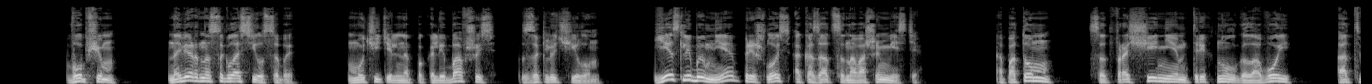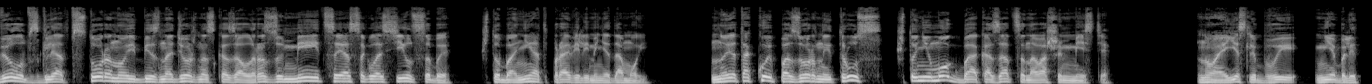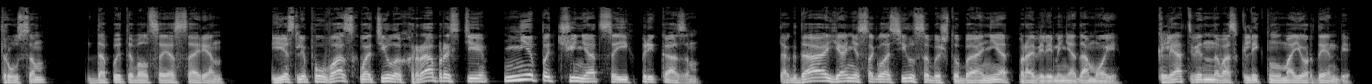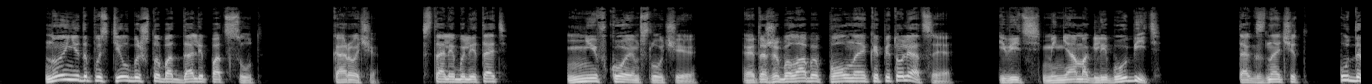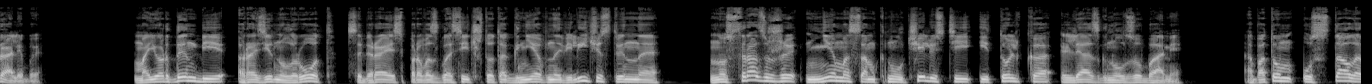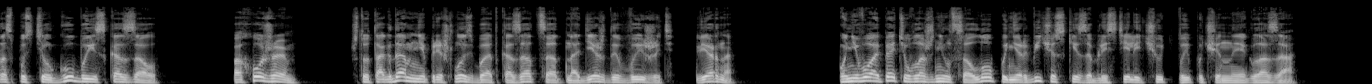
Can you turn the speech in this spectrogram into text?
«В общем, наверное, согласился бы», мучительно поколебавшись, заключил он. «Если бы мне пришлось оказаться на вашем месте». А потом с отвращением тряхнул головой, отвел взгляд в сторону и безнадежно сказал, «Разумеется, я согласился бы, чтобы они отправили меня домой но я такой позорный трус, что не мог бы оказаться на вашем месте». «Ну а если бы вы не были трусом?» – допытывался я Сарян. «Если бы у вас хватило храбрости не подчиняться их приказам. Тогда я не согласился бы, чтобы они отправили меня домой», – клятвенно воскликнул майор Денби. «Ну и не допустил бы, чтобы отдали под суд. Короче, стали бы летать?» «Ни в коем случае. Это же была бы полная капитуляция. И ведь меня могли бы убить. Так значит, удрали бы. Майор Денби разинул рот, собираясь провозгласить что-то гневно-величественное, но сразу же немо сомкнул челюсти и только лязгнул зубами. А потом устало распустил губы и сказал, «Похоже, что тогда мне пришлось бы отказаться от надежды выжить, верно?» У него опять увлажнился лоб и нервически заблестели чуть выпученные глаза.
